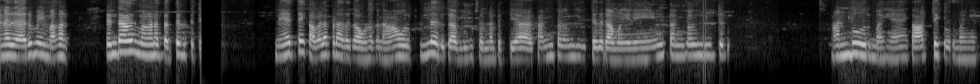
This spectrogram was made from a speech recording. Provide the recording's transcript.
எனது அருமை மகன். இரண்டாவது மகனை தத்தெடுத்துட்டேன். நேத்தே கவலைப்படாதக்கா உனக்கு நான் ஒரு புள்ள இருக்கு அப்படின்னு சொன்ன பத்தியா? கண் கலங்கி விட்டதுடா மகனே கண் கலங்கி விட்டது. அன்பு ஒரு மகன் கார்த்திக் ஒரு மகன்.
